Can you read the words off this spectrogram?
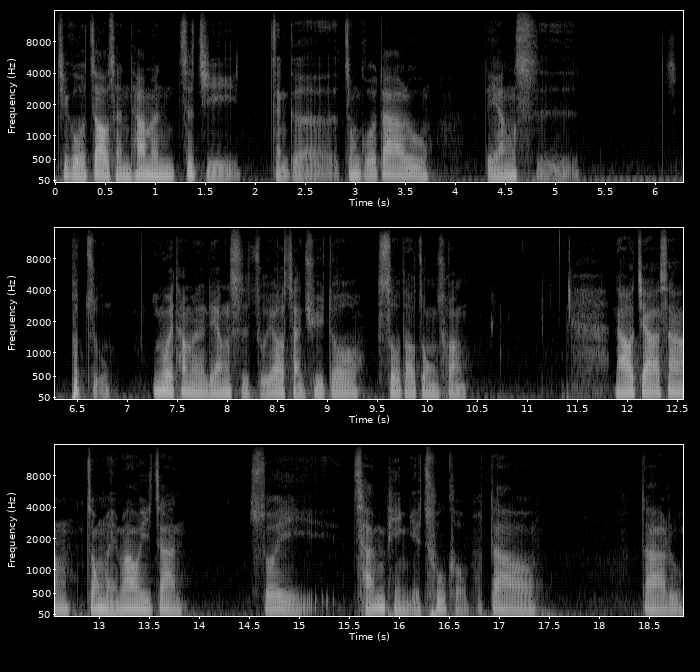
结果造成他们自己整个中国大陆粮食不足，因为他们的粮食主要产区都受到重创，然后加上中美贸易战，所以产品也出口不到大陆。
